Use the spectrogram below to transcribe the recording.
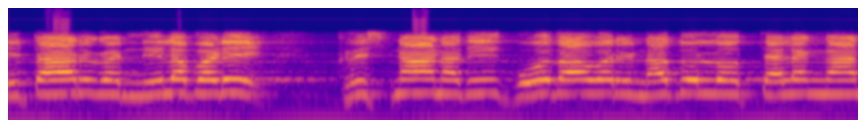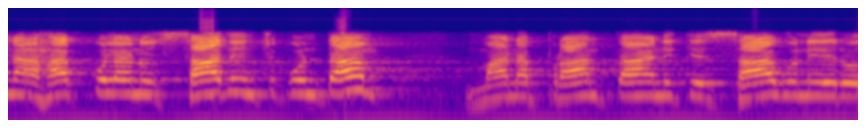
నిటారుగా నిలబడి కృష్ణానది గోదావరి నదుల్లో తెలంగాణ హక్కులను సాధించుకుంటాం. మన ప్రాంతానికి సాగునీరు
